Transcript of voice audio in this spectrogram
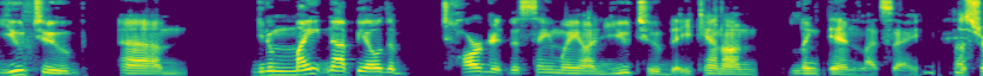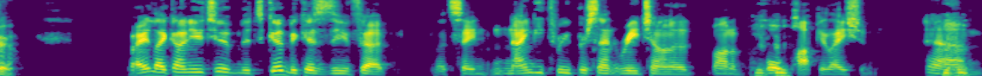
YouTube, um, you know, might not be able to target the same way on YouTube that you can on LinkedIn, let's say That's true. right? Like on YouTube, it's good because you've got let's say 93% reach on a on a whole population. Um,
